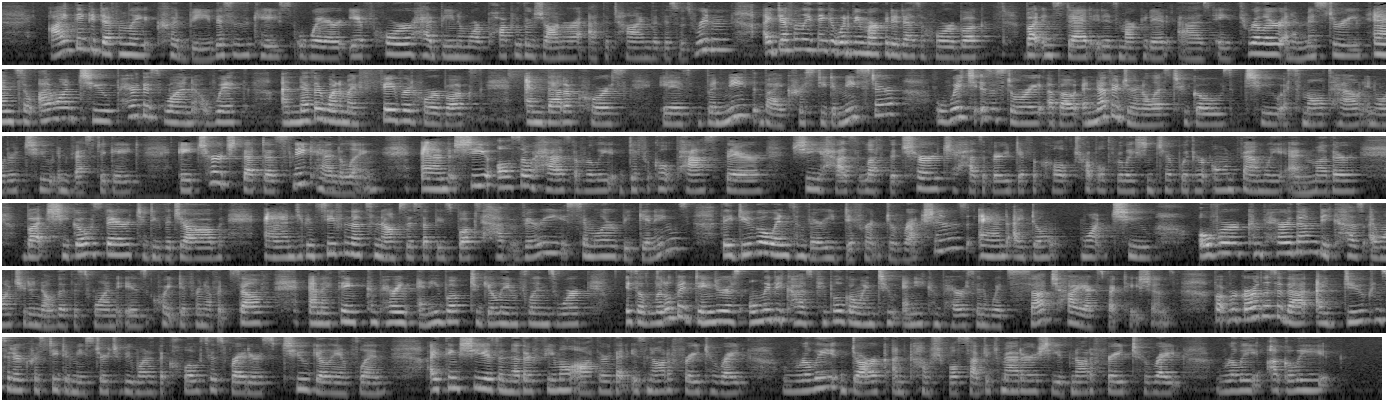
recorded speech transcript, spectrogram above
I think it definitely could be. This is a case where if horror had been a more popular genre at the time that this was written, I definitely think it would be marketed as a horror book, but instead it is marketed as a thriller and a mystery. And so I want to pair this one with another one of my favorite horror books, and that of course is Beneath by Kristi DeMeester, which is a story about another journalist who goes to a small town in order to investigate a church that does snake handling. And she also has a really difficult past there. She has left the church, has a very difficult, troubled relationship with her own family and mother, but she goes there to do the job. And you can see from that synopsis that these books have very similar beginnings. They do go in some very different directions, and I don't want to over compare them because I want you to know that this one is quite different of itself. And I think comparing any book to Gillian Flynn's work is a little bit dangerous only because people go into any comparison with such high expectations. But regardless of that, I do consider Kristi DeMeester to be one of the closest writers to Gillian Flynn. I think she is another female author that is not afraid to write really dark, uncomfortable subject matter. She is not afraid to write really ugly,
